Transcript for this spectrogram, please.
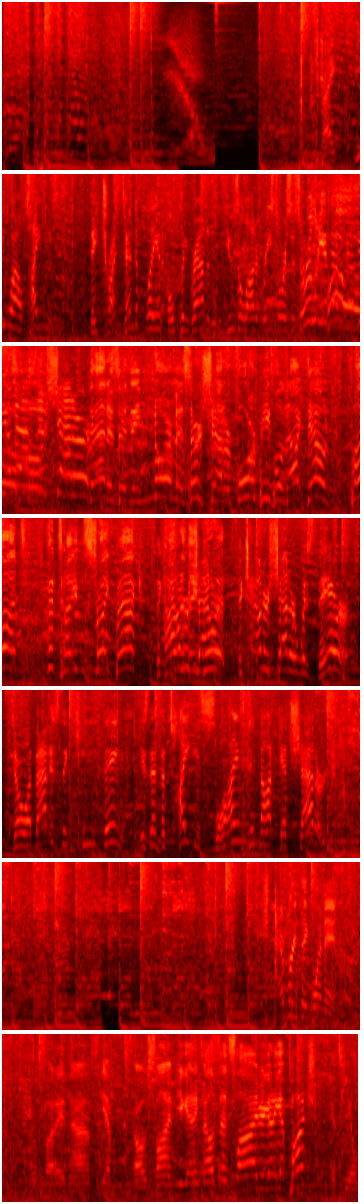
Right? Meanwhile, Titans, they try, tend to play in open ground and use a lot of resources early, and that's gonna be a Whoa! massive shatter. That is an enormous Earth Shatter. Four people knocked down, but the Titans strike back. The How counter did they shatter, do it? The counter shatter was there. Doa, that is the key thing, is that the Titan slime did not get shattered. Everything went in. But it now, yep. Oh, slime, you're getting melted. Slime, you're gonna get punched. Gets healed.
